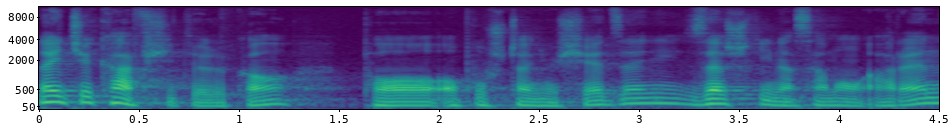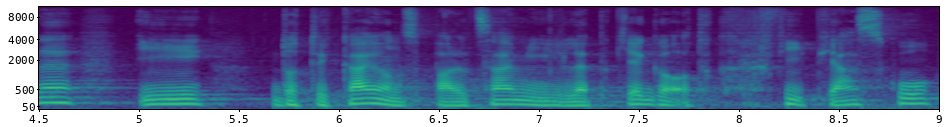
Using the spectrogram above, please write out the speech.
Najciekawsi tylko po opuszczeniu siedzeń zeszli na samą arenę i dotykając palcami lepkiego od krwi piasku,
